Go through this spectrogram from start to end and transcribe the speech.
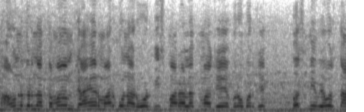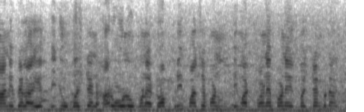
ભાવનગરના તમામ જાહેર માર્ગોના રોડ બિસ્માર હાલતમાં છે, બરોબર છે. બસની વ્યવસ્થા આની પહેલાં એક બીજું બસ સ્ટેન્ડ સારું ઓલું પણ ટોપ થ્રી પાસે પણ ડીમાર્ટ પાણે પણ એક બસ સ્ટેન્ડ બનાવ્યું.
